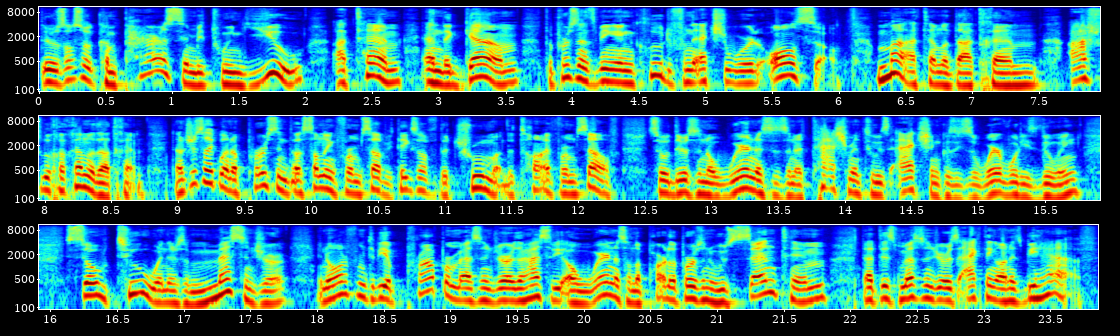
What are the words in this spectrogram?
there's also a comparison between you, atem, and the gam, the person that's being included from the extra word also. Ma atem ladatchem, ashluchachem ladatchem. Now, just like when a person does something for himself, he takes off the truma, the tie for himself. So there's an awareness, there's an attachment to his action because he's aware of what he's doing. So too, when there's a messenger, in order for him to be a proper messenger, there has to be awareness on the part of the person who sent him that this messenger is acting on his behalf.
